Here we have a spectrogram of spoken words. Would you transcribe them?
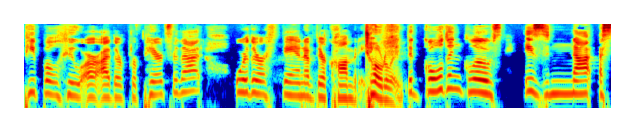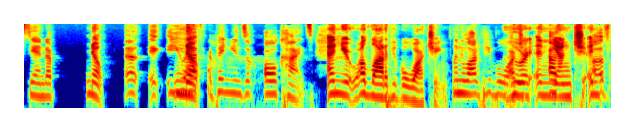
people who are either prepared for that or they're a fan of their comedy. Totally. The Golden Globes is not a stand-up. No. Uh, you No. have opinions of all kinds, And you're a lot of people watching and a lot of people who watching are and of- young ch- of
